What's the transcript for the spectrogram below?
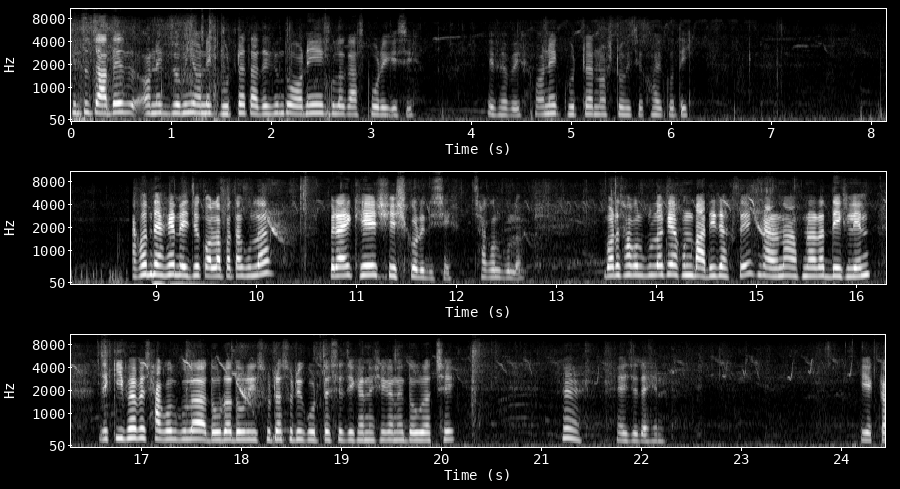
কিন্তু যাদের অনেক জমি, অনেক ভুট্টা, তাদের কিন্তু অনেকগুলো গাছ পড়ে গেছে। এভাবে অনেক ভুট্টা নষ্ট হয়েছে ক্ষয়ক্ষতি। এখন দেখেন এই যে কলা পাতাগুলা প্রায় খেয়ে শেষ করে দিছে ছাগলগুলো। বড় ছাগলগুলোকে এখন বাঁধি রাখছে, কারণ আপনারা দেখলেন যে কীভাবে ছাগলগুলা দৌড়াদৌড়ি, ছুটাছুটি করতেছে, যেখানে সেখানে দৌড়াচ্ছে। হ্যাঁ এই যে দেখেন। কি একটা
